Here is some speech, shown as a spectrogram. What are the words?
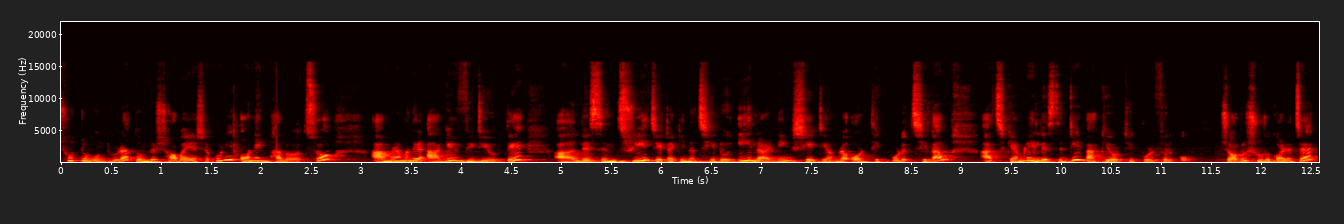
ছোট্ট বন্ধুরা, তোমরা সবাই আশা করি অনেক ভালো আছো। আমরা আমাদের আগের ভিডিওতে লেসন থ্রি যেটা কিনা ছিল ই লার্নিং সেটি আমরা অর্ধেক পড়েছিলাম। আজকে আমরা এই লেসনটির বাকি অর্ধেক পড়ে ফেলব। চলো শুরু করা যাক।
